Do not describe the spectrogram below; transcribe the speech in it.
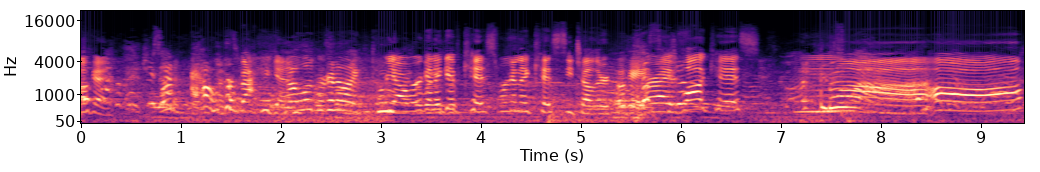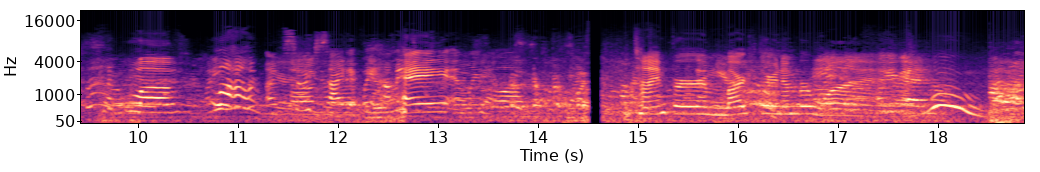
Okay. She's back. We're back again. Now look, we're gonna like. Yeah, we're gonna give kiss. We're gonna kiss each other. Okay. All right, vlog kiss. Mwah. Aww. Love. Love. I'm so excited. Wait, how many? Hey, Emily Vlog. Time for mark through number one. Are you good? Woo! Wow,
